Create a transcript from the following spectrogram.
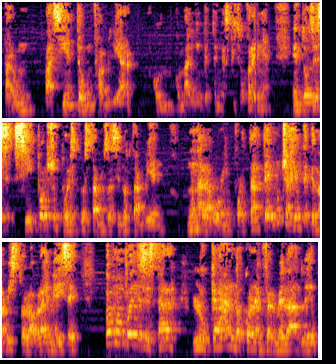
para un paciente o un familiar con, alguien que tenga esquizofrenia. Entonces, sí, por supuesto, estamos haciendo también una labor importante. Hay mucha gente que no ha visto la obra y me dice, ¿cómo puedes estar lucrando con la enfermedad? Le digo,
